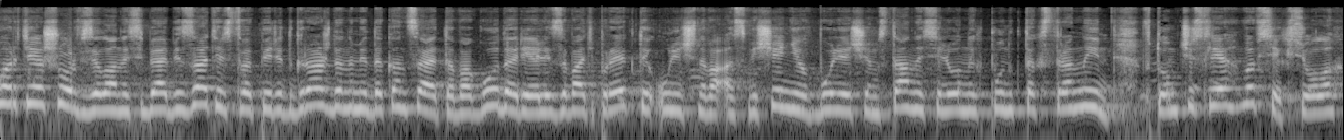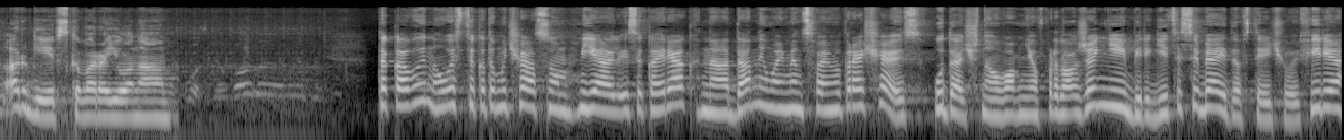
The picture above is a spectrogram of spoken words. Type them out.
Партия «Шор» взяла на себя обязательство перед гражданами до конца этого года реализовать проекты уличного освещения в более чем 100 населенных пунктах страны, в том числе во всех селах Аргеевского района. Таковы новости к этому часу. Я, Алиса Коряк, на данный момент с вами прощаюсь. Удачного вам дня в продолжении. Берегите себя и до встречи в эфире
